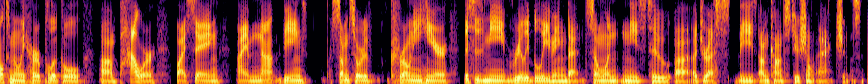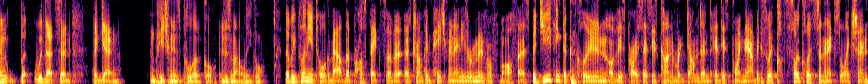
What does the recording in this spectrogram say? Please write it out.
ultimately her political um, power by saying, I am not being some sort of crony here. This is me really believing that someone needs to uh, address these unconstitutional actions. And but with that said, again, impeachment is political. It is not legal. There'll be plenty of talk about the prospects of a, a, Trump impeachment and his removal from office. But do you think the conclusion of this process is kind of redundant at this point now because we're cl- so close to the next election?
